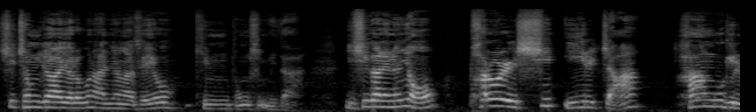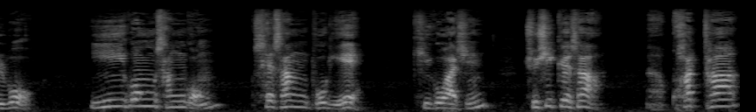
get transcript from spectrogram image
시청자 여러분 안녕하세요. 김동수입니다. 이 시간에는요. 8월 12일자 한국일보 2030 세상 보기에 기고하신 주식회사 어, 쿼타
